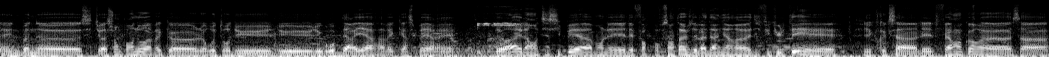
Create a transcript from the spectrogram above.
une bonne euh, situation pour nous avec euh, le retour du, du- groupe derrière, avec Casper. Et, il a anticipé avant les, les forts pourcentages de la dernière euh, difficulté et j'ai cru que ça allait le faire encore. ça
